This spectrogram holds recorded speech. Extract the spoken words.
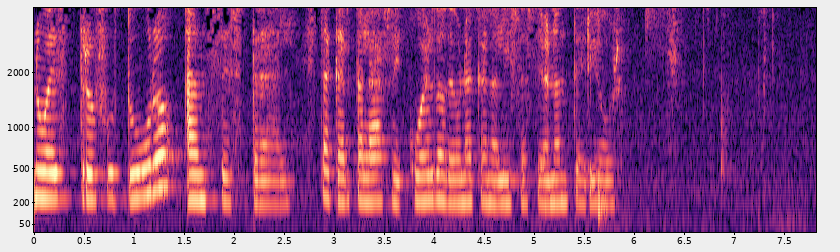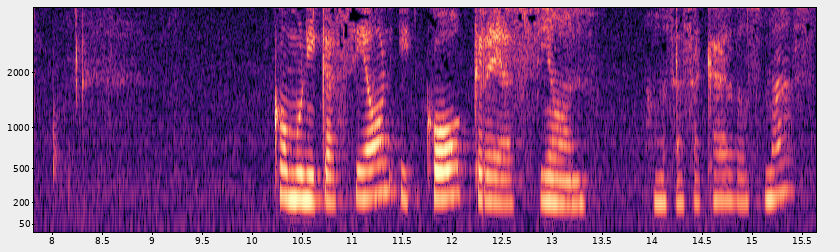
nuestro futuro ancestral. Esta carta la recuerdo de una canalización anterior. Comunicación y co-creación. Vamos a sacar dos más.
